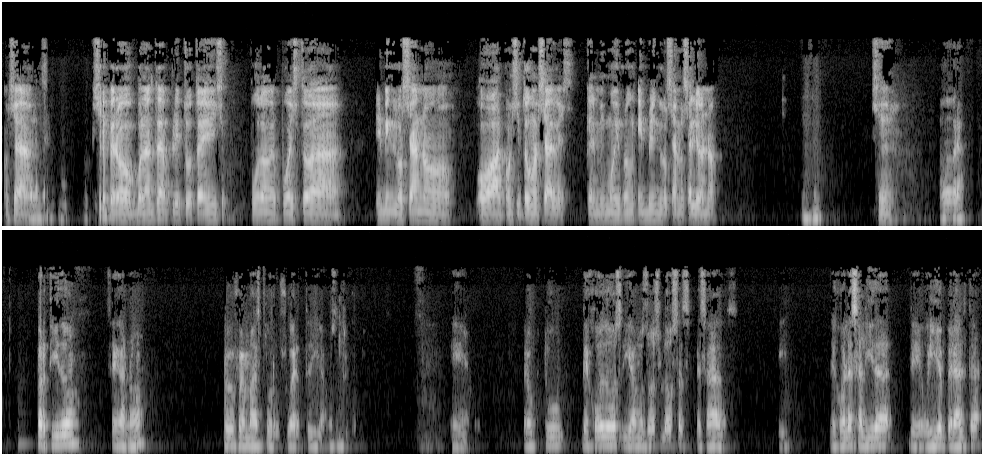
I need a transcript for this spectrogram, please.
O sea, Volante- sí, pero volante de amplitud ahí se pudo haber puesto a Irving Lozano o a Alfonsito González, que el mismo Irving, Irving Lozano salió, ¿no? Sí. Ahora, el partido se ganó. Creo que fue más por suerte, digamos, entre comillas. Eh, pero tú dejó dos, digamos, dos losas pesadas. ¿sí? Dejó la salida de Oribe Peralta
